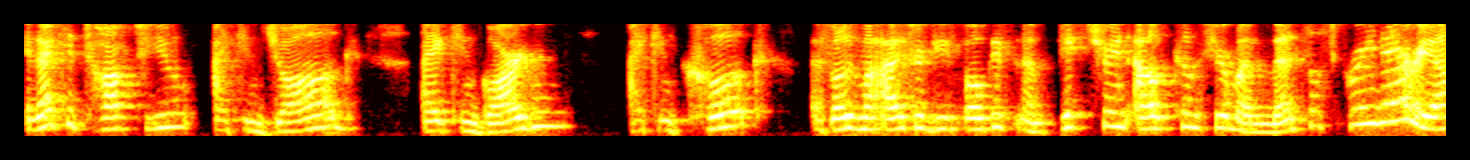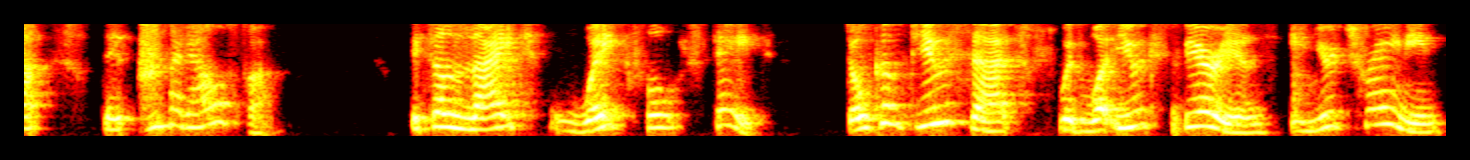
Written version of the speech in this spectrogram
And I can talk to you, I can jog, I can garden, I can cook. As long as my eyes are defocused and I'm picturing outcomes here my mental screen area, then I'm at alpha. It's a light, wakeful state. Don't confuse that with what you experience in your training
